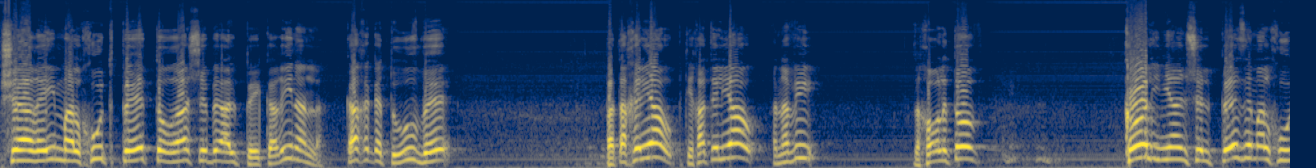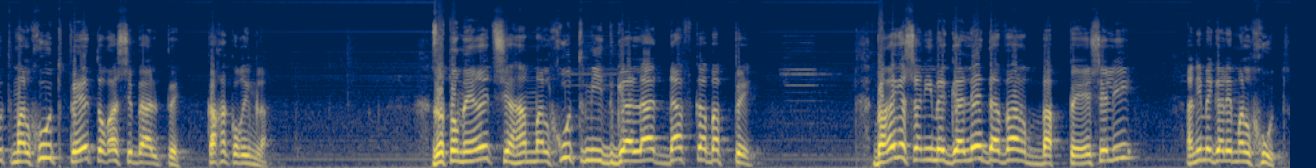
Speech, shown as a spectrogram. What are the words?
שהרי מלכות פה תורה שבעל פה קרינן לה. ככה כתוב בפתח אליהו, פתיחת אליהו, הנביא. זכור לטוב. כל עניין של פה זה מלכות, מלכות פה תורה שבעל פה. ככה קוראים לה. זאת אומרת שהמלכות מתגלה דווקא בפה. ברגע שאני מגלה דבר בפה שלי, אני מגלה מלכות.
